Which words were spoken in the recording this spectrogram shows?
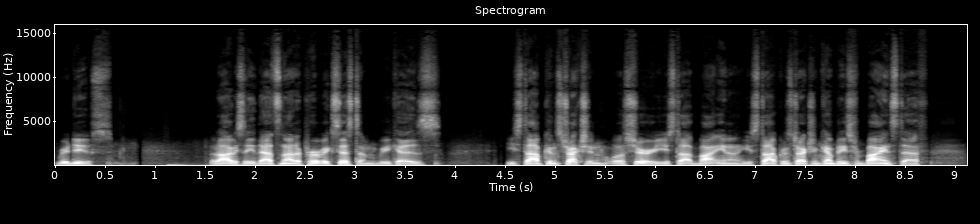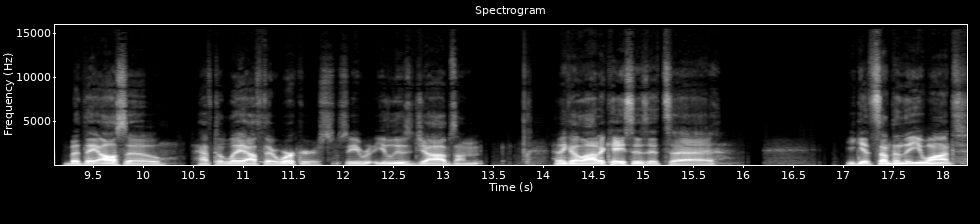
reduce. But obviously, that's not a perfect system because you stop construction, well, sure, you stop buying, you know, you stop construction companies from buying stuff, but they also have to lay off their workers, so you you lose jobs on. I think in a lot of cases, it's uh, you get something that you want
